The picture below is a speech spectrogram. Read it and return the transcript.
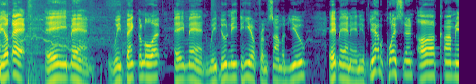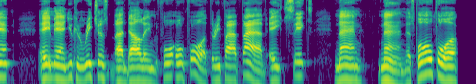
We are back. Amen. We thank the Lord. Amen. We do need to hear from some of you. Amen. And if you have a question or comment, amen, you can reach us by dialing 404 355 8699. That's 404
